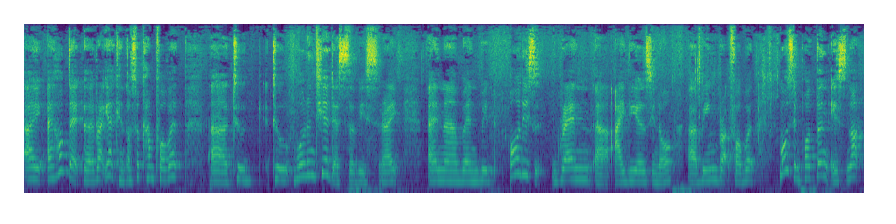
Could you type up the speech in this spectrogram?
I, I hope that the rakyat can also come forward uh, to to volunteer their service, right? And uh, when with all these grand uh, ideas, you know, uh, being brought forward, most important is not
